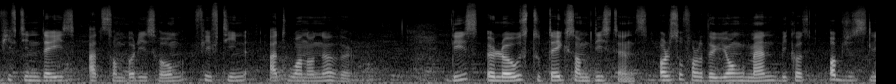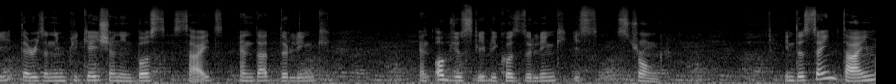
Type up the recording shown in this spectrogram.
15 days at somebody's home, 15 at one another. This allows to take some distance, also for the young man, because obviously there is an implication in both sides, and that the link, and obviously because the link is strong. In the same time,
